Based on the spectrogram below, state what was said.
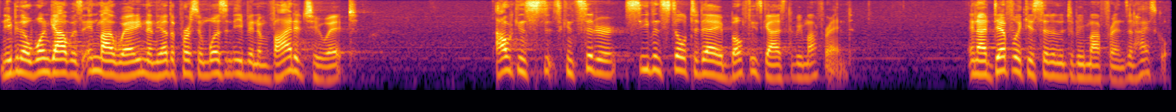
and even though one guy was in my wedding and the other person wasn't even invited to it, I would consider, even still today, both these guys to be my friend. And I definitely consider them to be my friends in high school.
